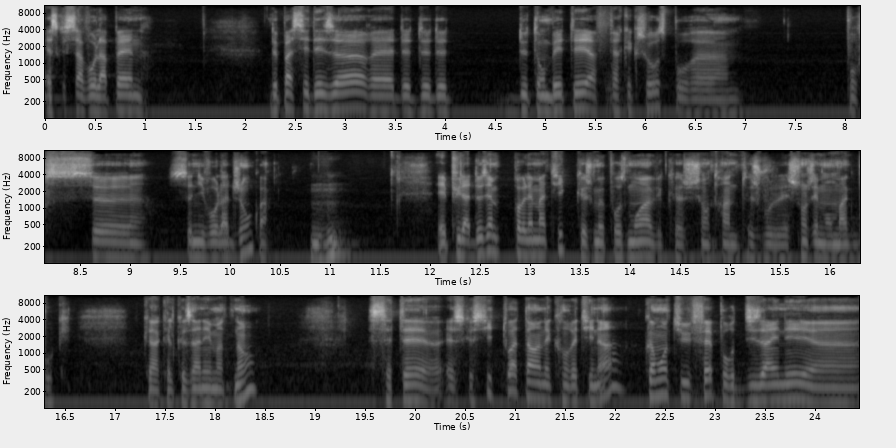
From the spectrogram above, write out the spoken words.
Est-ce que ça vaut la peine de passer des heures et de, de de t'embêter à faire quelque chose pour, euh, pour ce, ce niveau-là de gens, quoi? Mm-hmm. Et puis la deuxième problématique que je me pose moi, vu que je suis en train de, je voulais changer mon MacBook, qui a quelques années maintenant, c'était euh, est-ce que si toi tu as un écran Retina, comment tu fais pour designer euh,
